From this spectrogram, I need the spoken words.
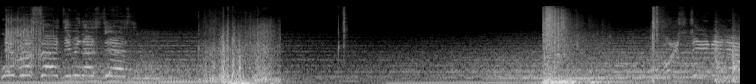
Не бросайте меня здесь! Пусти меня!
